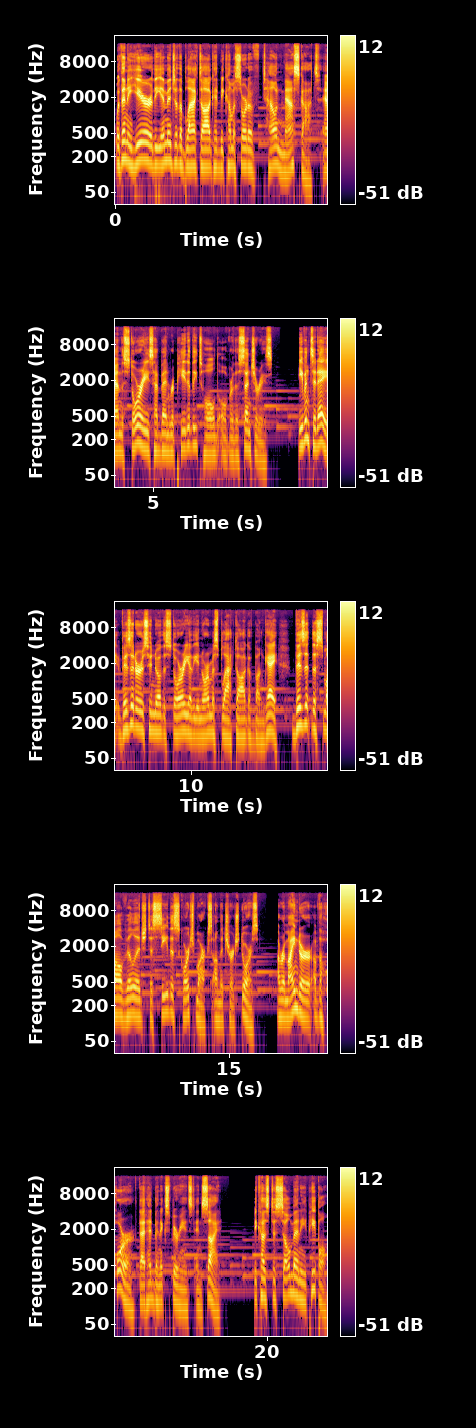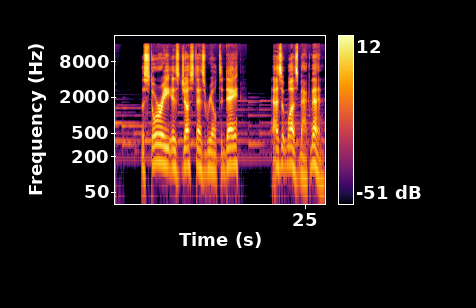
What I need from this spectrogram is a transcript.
Within a year, the image of the black dog had become a sort of town mascot, and the stories have been repeatedly told over the centuries. Even today, visitors who know the story of the enormous black dog of Bungay visit the small village to see the scorch marks on the church doors a reminder of the horror that had been experienced inside. Because to so many people, the story is just as real today as it was back then.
